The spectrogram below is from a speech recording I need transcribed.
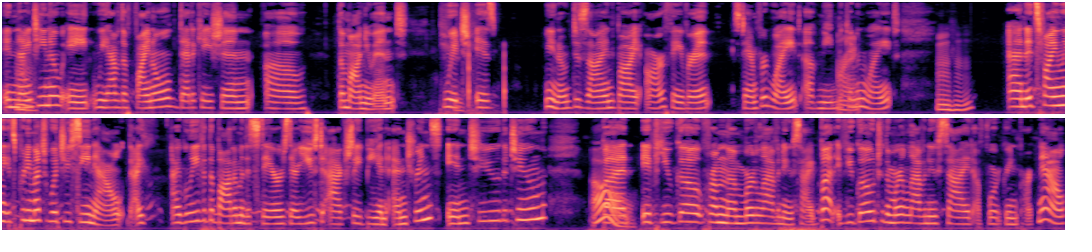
in 1908, we have the final dedication of the monument, which is, you know, designed by our favorite Stanford White of Mead, McKim, Right. and White. Mm-hmm. And it's finally, it's pretty much what you see now. I, I believe at the bottom of the stairs there used to actually be an entrance into the tomb. Oh. But if you go from the Myrtle Avenue side, but if you go to the Myrtle Avenue side of Fort Greene Park now,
